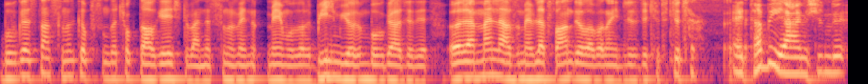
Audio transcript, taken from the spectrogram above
Bulgaristan sınır kapısında çok dalga geçti bende sınır mem- memurları bilmiyorum Bulgarca diye. Öğrenmen lazım evlat falan diyorlar bana İngilizce kötü kötü. E tabi yani şimdi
